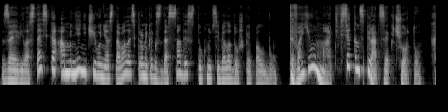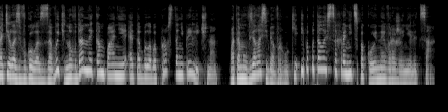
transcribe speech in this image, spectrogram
заявила Стаська, а мне ничего не оставалось, кроме как с досады стукнуть себя ладошкой по лбу. «Твою мать! Вся конспирация к черту!» Хотелось в голос завыть, но в данной компании это было бы просто неприлично. Потому взяла себя в руки и попыталась сохранить спокойное выражение лица.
